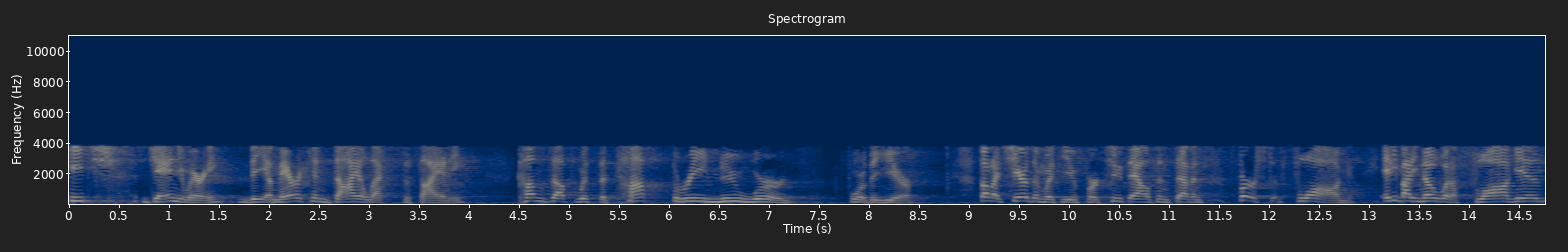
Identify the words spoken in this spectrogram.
Each January, the American Dialect Society comes up with the top three new words for the year. Thought I'd share them with you for 2007. First, flog. Anybody know what a flog is?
